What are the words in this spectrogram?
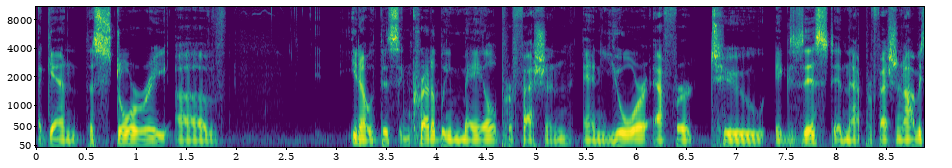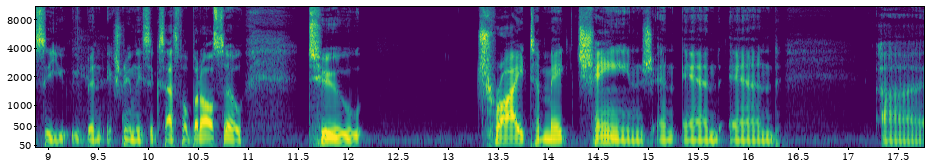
again the story of you know this incredibly male profession and your effort to exist in that profession. Obviously you, you've been extremely successful but also to try to make change and and and uh,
